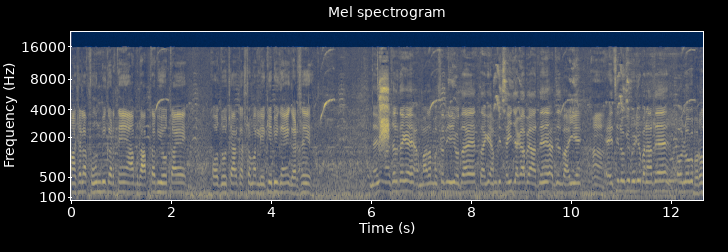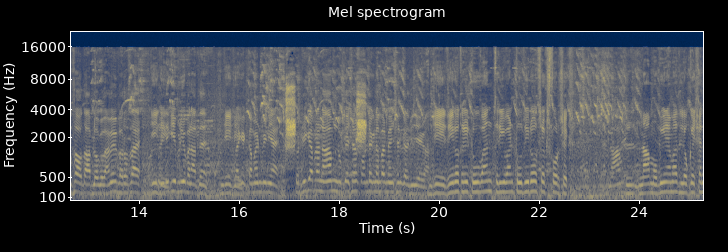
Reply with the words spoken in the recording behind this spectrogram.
माशाल्लाह फ़ोन भी करते हैं आप रब्ता भी होता है और दो चार कस्टमर लेके भी गए घर से। नहीं नहीं माशाल्लाह देखिए हमारा मकसद यही होता है ताकि हम भी सही जगह पे आते हैं अजय भाई हैं। हाँ। ऐसी लोग की वीडियो बनाते हैं और लोगों को भरोसा होता है आप लोगों को हमें भी भरोसा है जी, तो जी। की वीडियो बनाते हैं। जी, जी। ताकि कमेंट भी नहीं आए। तो ठीक है अपना नाम लोकेशन कॉन्टैक्ट नंबर मैंशन कर दीजिएगा। जी zero three two one three one two zero six four six. नाम? नाम मुबीन अहमद लोकेशन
